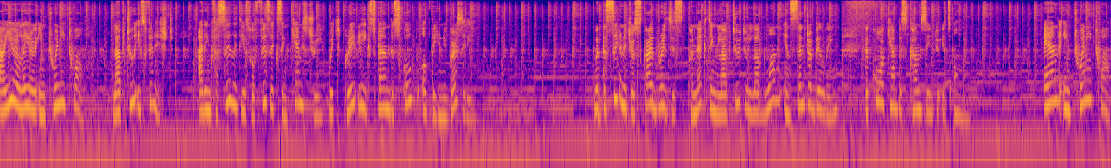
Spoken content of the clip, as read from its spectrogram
A year later in 2012, Lab 2 is finished adding facilities for physics and chemistry which greatly expand the scope of the university. With the signature sky bridges connecting Lab 2 to Lab 1 in center building, the core campus comes into its own. And in 2012,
